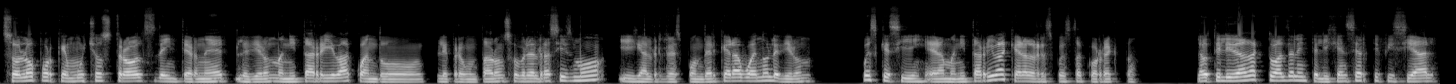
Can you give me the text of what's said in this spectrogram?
solo porque muchos trolls de internet le dieron manita arriba cuando le preguntaron sobre el racismo y al responder que era bueno le dieron pues que sí, era manita arriba, que era la respuesta correcta. La utilidad actual de la inteligencia artificial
